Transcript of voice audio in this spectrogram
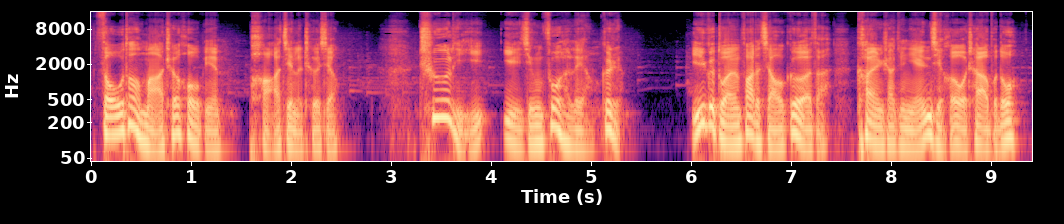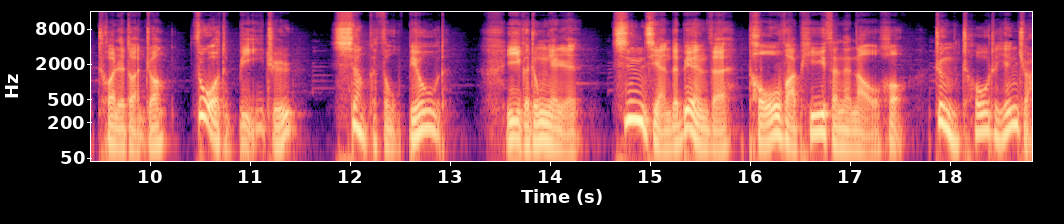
走到马车后面，爬进了车厢。车里已经坐了两个人，一个短发的小个子，看上去年纪和我差不多，穿着短装，坐得笔直，像个走镖的；一个中年人，新剪的辫子，头发披散在脑后，正抽着烟卷，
